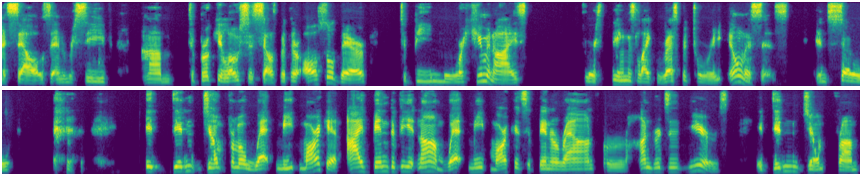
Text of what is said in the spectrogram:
uh, cells and receive um, tuberculosis cells, but they're also there to be more humanized for things like respiratory illnesses. And so it didn't jump from a wet meat market. I've been to Vietnam. Wet meat markets have been around for hundreds of years. It didn't jump from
